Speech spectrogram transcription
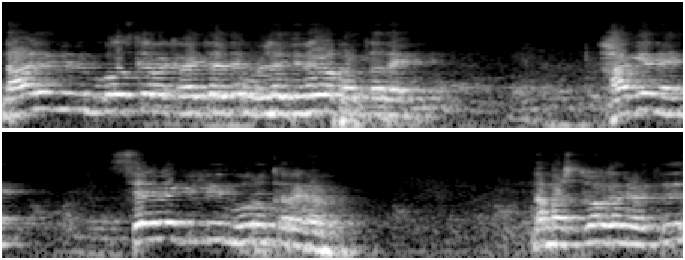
ನಾಳೆ ನಿಮಗೋಸ್ಕರ ಕಾಯ್ತಾ ಇದೆ. ಒಳ್ಳೆ ದಿನಗಳು ಬರ್ತದೆ. ಹಾಗೇನೆ ಸೇವೆಗಿಲ್ಲಿ ನೂರು ಕರಗಳು. ನಮ್ಮ ಸ್ಲೋಗನ್ ಹೇಳ್ತಿದೆ,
